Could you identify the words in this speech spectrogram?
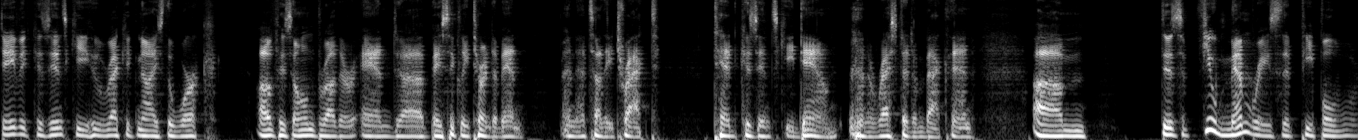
David Kaczynski, who recognized the work of his own brother and uh, basically turned him in. And that's how they tracked Ted Kaczynski down and arrested him back then. Um, there's a few memories that people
